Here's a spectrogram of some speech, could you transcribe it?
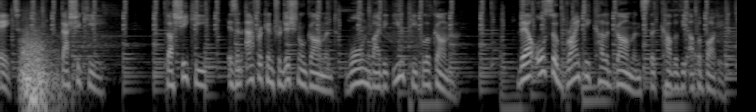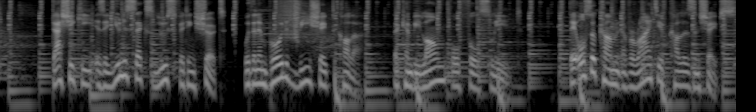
8. Dashiki Dashiki is an African traditional garment worn by the Ewe people of Ghana. They are also brightly colored garments that cover the upper body. Dashiki is a unisex loose-fitting shirt with an embroidered V-shaped collar that can be long or full-sleeved. They also come in a variety of colors and shapes.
